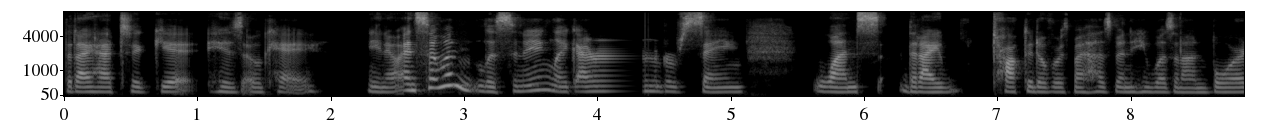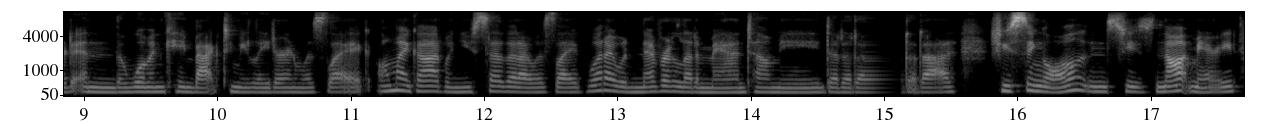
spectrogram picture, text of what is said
that I had to get his okay you know and someone listening like i remember saying once that i talked it over with my husband he wasn't on board and the woman came back to me later and was like oh my god when you said that i was like what? I would never let a man tell me da da da da da. She's single and she's not married.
